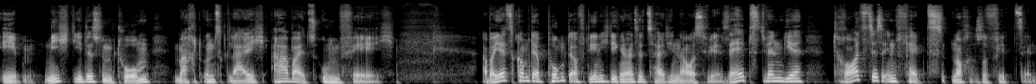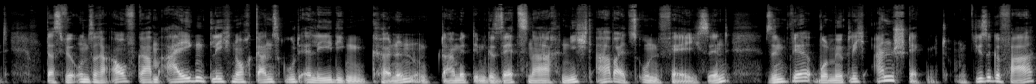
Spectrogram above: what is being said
Eben, nicht jedes Symptom macht uns gleich arbeitsunfähig. Aber jetzt kommt der Punkt, auf den ich die ganze Zeit hinaus will. Selbst wenn wir trotz des Infekts noch so fit sind, dass wir unsere Aufgaben eigentlich noch ganz gut erledigen können und damit dem Gesetz nach nicht arbeitsunfähig sind, sind wir womöglich ansteckend. Und diese Gefahr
